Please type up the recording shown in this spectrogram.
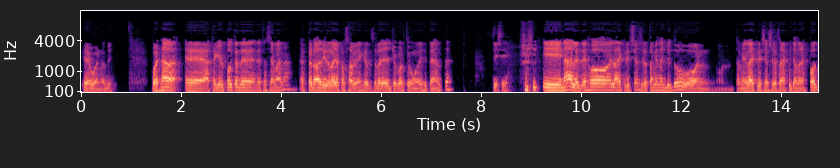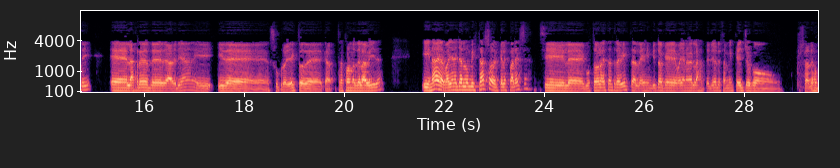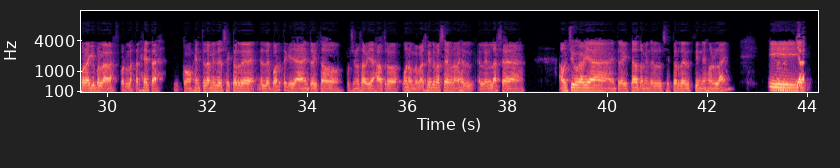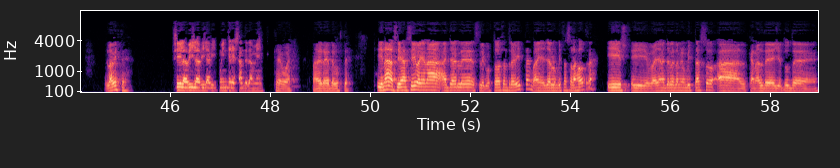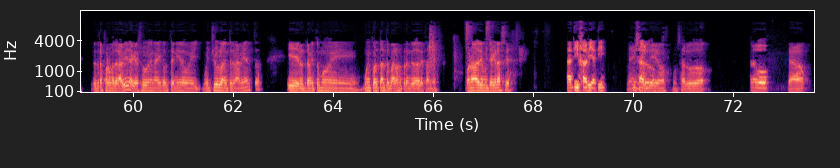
Qué bueno, tío. Pues nada, eh, hasta aquí el podcast de, de, esta semana. Espero, Adri, te lo hayas pasado bien, que se lo hayas hecho corto, como dijiste antes. Sí, sí. y nada, les dejo en la descripción, si lo están viendo en YouTube, o, en, o también en la descripción si lo están escuchando en Spotify, eh, las redes de, de Adrián y, y, de su proyecto de Transformas de la Vida. Y nada, vayan a echarle un vistazo a ver qué les parece. Si les gustó esta entrevista, les invito a que vayan a ver las anteriores también que he hecho con, o sea, dejo por aquí por las, por las tarjetas con gente también del sector de, del deporte, que ya he entrevistado, por si no sabías, a otros. Bueno, me parece que te pasé una vez el, el enlace a, a, un chico que había entrevistado también del sector del fitness online. Y. ¿Ya la... ¿La viste? Sí, la vi, la vi, la vi. Muy interesante también. Qué guay. Me alegra que te guste. Y nada, si es así, vayan a, a echarle, si les gustó esta entrevista, vayan a echarle un vistazo a las otras y, y vayan a echarle también un vistazo al canal de YouTube de, de de la Vida, que suben ahí contenido muy, muy chulo de entrenamiento y el entrenamiento es muy, muy importante para los emprendedores también. Bueno, Adri, muchas gracias. A ti, Javi, a ti. Venga, un saludo. Tío, un saludo. Hasta luego. Chao.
